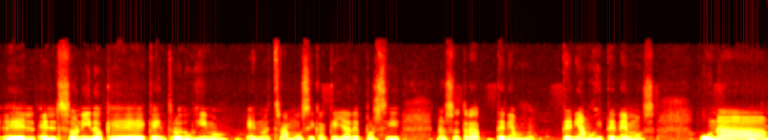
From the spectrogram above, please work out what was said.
el, el sonido que, que introdujimos en nuestra música, que ya de por sí nosotras teníamos, teníamos y tenemos una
